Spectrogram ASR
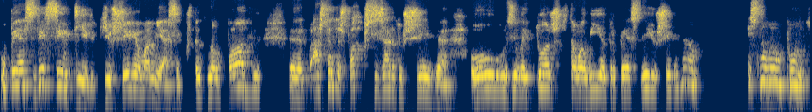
o PSD sentir que o Chega é uma ameaça e portanto, não pode, eh, às tantas pode precisar do Chega, ou os eleitores que estão ali entre o PSD e o Chega, não. Isso não é um ponto.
